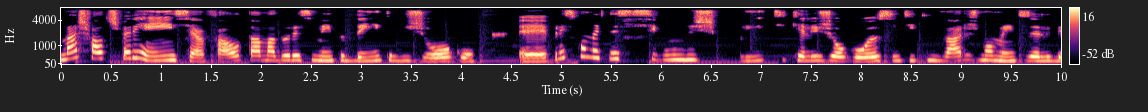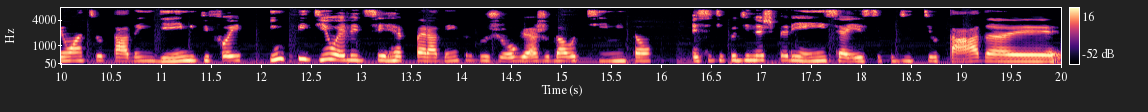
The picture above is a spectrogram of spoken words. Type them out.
Mas falta experiência, falta amadurecimento dentro de jogo. É, principalmente nesse segundo split que ele jogou, eu senti que em vários momentos ele deu uma tiltada em game que foi impediu ele de se recuperar dentro do jogo e ajudar o time. Então, esse tipo de inexperiência, esse tipo de tiltada, é,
